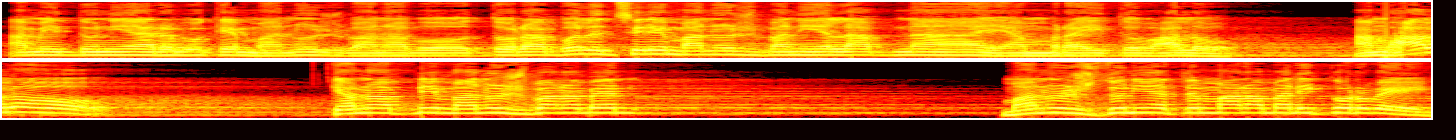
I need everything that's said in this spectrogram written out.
আমি দুনিয়ার বুকে মানুষ বানাবো। তোরা বলেছিলি, মানুষ বানিয়ে লাভ নাই, আমরাই তো ভালো। ভালো? কেন আপনি মানুষ বানাবেন? মানুষ দুনিয়াতে মারামারি করবে,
